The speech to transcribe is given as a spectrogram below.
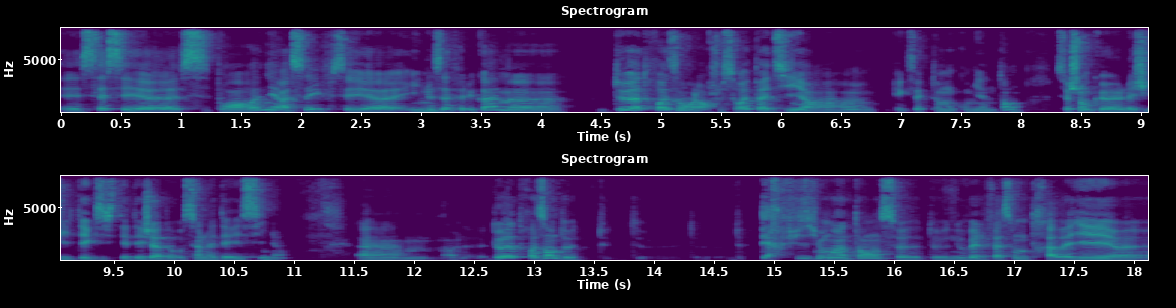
Et ça, c'est pour en revenir à Safe, c'est il nous a fallu quand même deux à trois ans, alors je ne saurais pas dire euh, exactement combien de temps, sachant que l'agilité existait déjà au sein de la DSI, hein. deux à trois ans de, perfusion intense, de nouvelles façons de travailler, euh,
